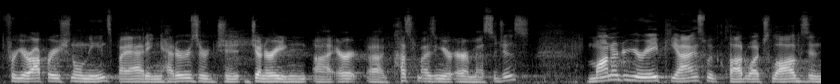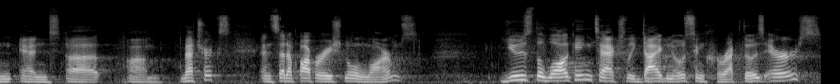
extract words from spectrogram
for your operational needs by adding headers or ge- generating uh, error, uh, customizing your error messages. Monitor your APIs with CloudWatch logs and, and um, metrics and set up operational alarms. Use the logging to actually diagnose and correct those errors.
